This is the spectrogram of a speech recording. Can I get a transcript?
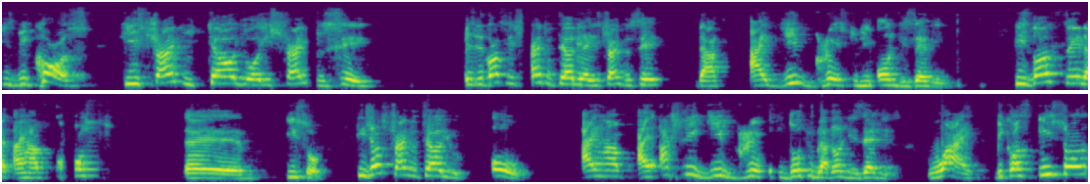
is because he's trying to tell you or he's trying to say, it's because he's trying to tell you, he's trying to say that I give grace to the undeserving. He's not saying that I have caused uh, Esau. He's just trying to tell you, oh, I have, I actually give grace to those people that don't deserve it. Why? Because Esau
